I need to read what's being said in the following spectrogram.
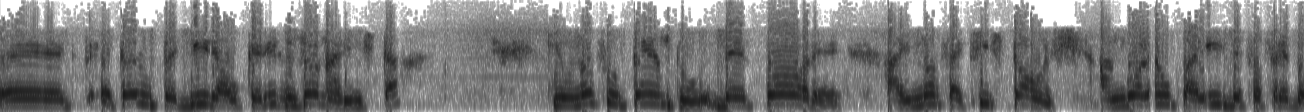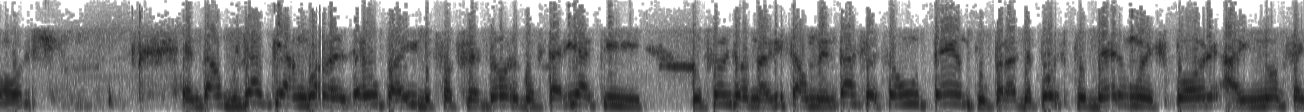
eh, eu quero pedir ao querido jornalista que o nosso tempo de pôr as nossas questões, Angola é um país de sofredores. Então, já que Angola é um país de sofredores, gostaria que o senhor jornalista aumentasse só um tempo para depois podermos expor a nossa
